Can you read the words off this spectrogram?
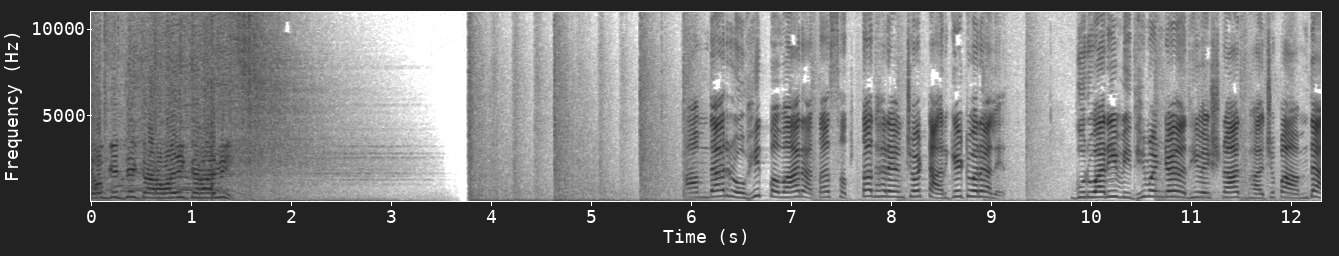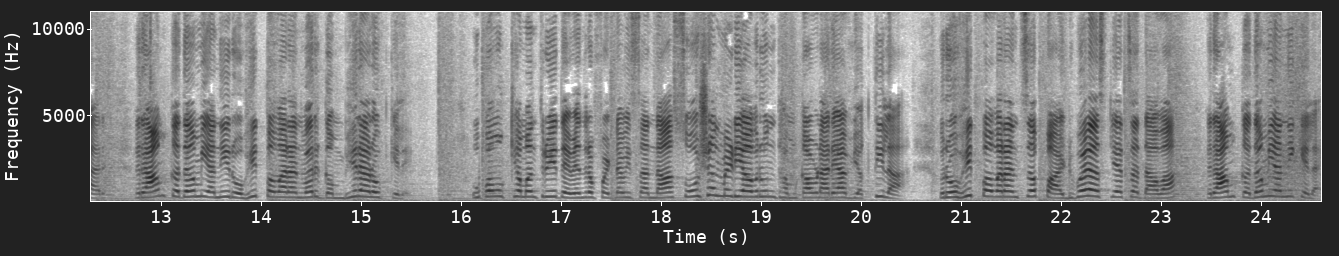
योग्य ती कारवाई करावी. आमदार रोहित पवार आता सत्ताधाऱ्यांच्या टार्गेटवर आलेत. गुरुवारी विधिमंडळ अधिवेशनात भाजपा आमदार राम कदम यांनी रोहित पवारांवर गंभीर आरोप केले. उपमुख्यमंत्री देवेंद्र फडणवीसांना सोशल मीडियावरून धमकावणाऱ्या व्यक्तीला रोहित पवारांचं पाठबळ असल्याचा दावा राम कदम यांनी केलाय.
